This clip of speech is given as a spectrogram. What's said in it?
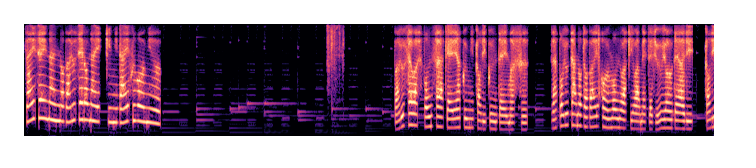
財政難のバルセロナ一気に大富豪入。バルサはスポンサー契約に取り組んでいます。ラポルタのドバイ訪問は極めて重要であり、取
